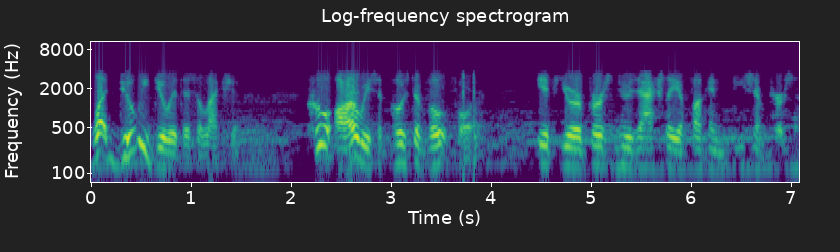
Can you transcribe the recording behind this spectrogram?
what do we do with this election? Who are we supposed to vote for if you're a person who's actually a fucking decent person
